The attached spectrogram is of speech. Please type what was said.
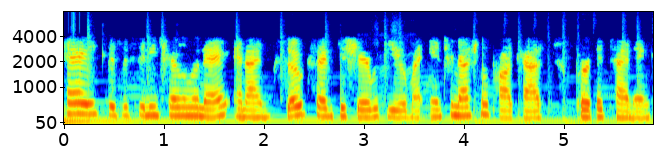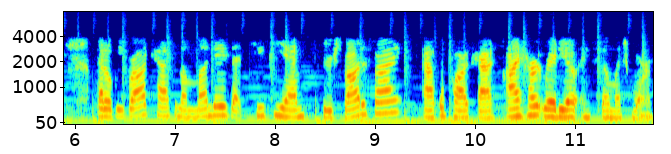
Hey, this is Sydney Chandler and I'm so excited to share with you my international podcast, Perfect Timing, that'll be broadcasted on Mondays at 2 p.m. through Spotify, Apple Podcasts, iHeartRadio, and so much more.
